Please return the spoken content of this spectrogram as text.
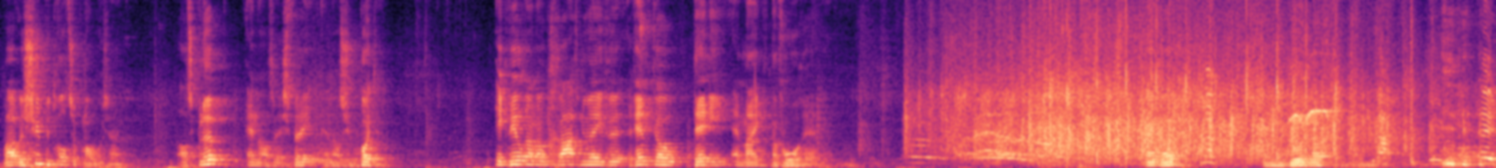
waar we super trots op mogen zijn. Als club en als SV en als supporter. Ik wil dan ook graag nu even Remco, Danny en Mike naar voren hebben. Kijk uit. En doordracht. Eén,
